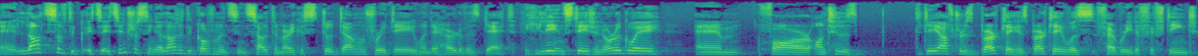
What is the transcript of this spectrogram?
Uh, lots of the, it's, it's, interesting, a lot of the governments in South America stood down for a day when they heard of his death. He lay in state in Uruguay um, for until his, the day after his birthday. His birthday was February the 15th.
